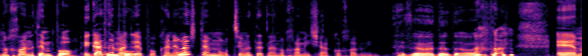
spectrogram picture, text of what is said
נכון, אתם פה, הגעתם עד פה. לפה. כנראה. שאתם רוצים לתת לנו חמישה כוכבים. איזה עוד הודעות? אמ,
